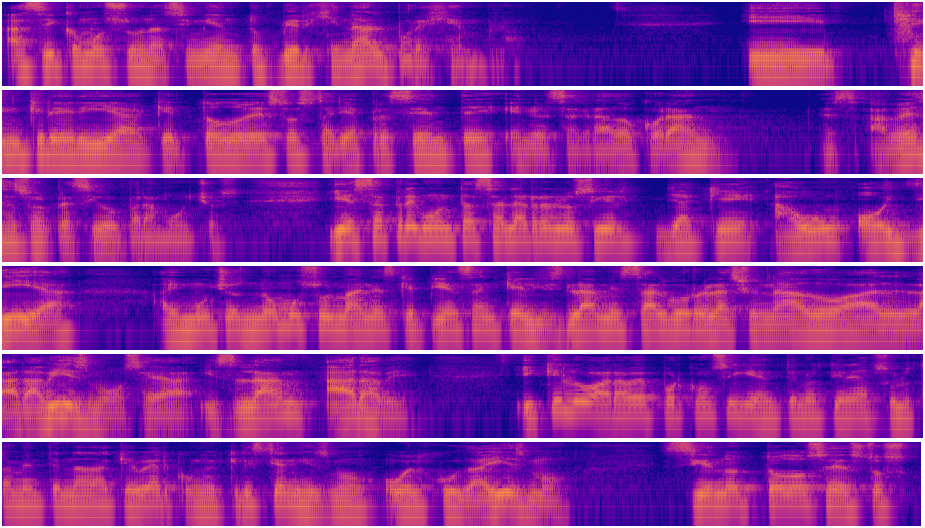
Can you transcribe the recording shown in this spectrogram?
así como su nacimiento virginal, por ejemplo. ¿Y quién creería que todo eso estaría presente en el Sagrado Corán? Es a veces sorpresivo para muchos. Y esa pregunta sale a relucir ya que aún hoy día hay muchos no musulmanes que piensan que el Islam es algo relacionado al arabismo, o sea, Islam árabe, y que lo árabe por consiguiente no tiene absolutamente nada que ver con el cristianismo o el judaísmo, siendo todos estos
